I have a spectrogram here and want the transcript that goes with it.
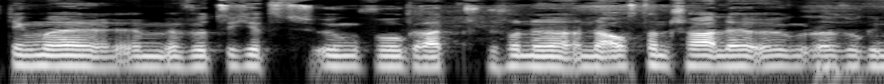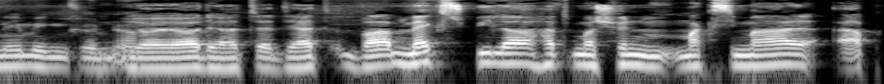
ich denke mal, ähm, er wird sich jetzt irgendwo gerade schon eine, eine Austernschale oder so genehmigen können. Ja, ja, ja der hat, der hat, war ein Max-Spieler, hat immer schön maximal ab,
